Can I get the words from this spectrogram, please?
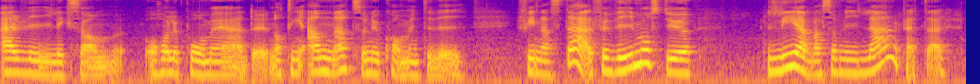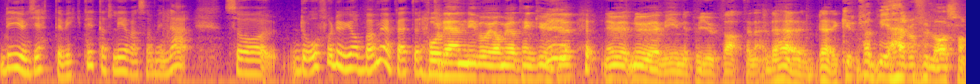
är vi liksom och håller på med någonting annat så nu kommer inte vi finnas där. För vi måste ju leva som vi lär Petter. Det är ju jätteviktigt att leva som vi lär. Så då får du jobba med Petter. På den nivån, ja men jag tänker ju inte... Nu, nu är vi inne på djupt vatten här. Det här, är- det här är kul för att vi är herr och fru Larsson.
